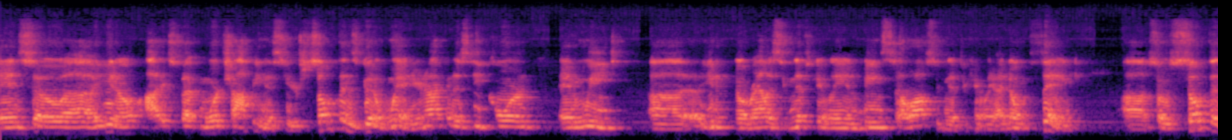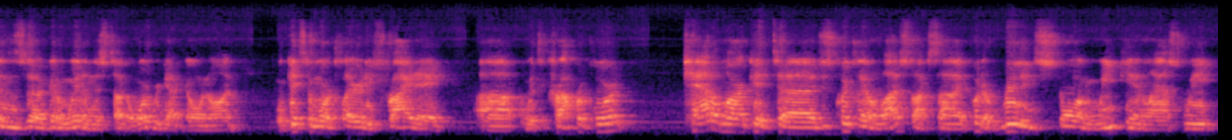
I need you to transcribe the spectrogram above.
And so, uh, you know, I'd expect more choppiness here. Something's going to win. You're not going to see corn and wheat, uh, you know, rally significantly and beans sell off significantly. I don't think. Uh, so something's uh, going to win in this tug of war we got going on. We'll get some more clarity Friday uh, with the crop report. Cattle market, uh, just quickly on the livestock side, put a really strong weekend last week.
